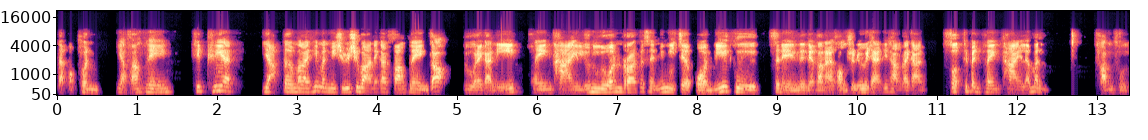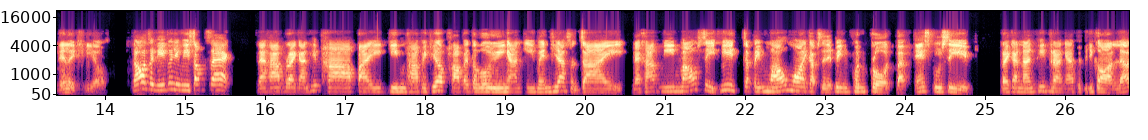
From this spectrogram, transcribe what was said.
แต่บางคนอยากฟังเพลงคิดเครียด อยากเติมอะไรที่มันมีชีวิตชีวาในการฟังเพลงก็ดูรายการนี้ เพลงไทยล้วนๆร้อยเปอร์เซ็นต์ไม่มีเจอปนนี่คือเสน่ห์หนึ่งในตอนนั้นของชนิวิแทนที่ทำรายการสดที่เป็นเพลงไทยแล้วมันทำถูกได้เลยทีเดียวนอกจากนี้ก็ยังมีซับแซก นะครับ รายการที่พาไปกินพาไปเที่ยวพาไปตะลุยงานอีเวนท์ที่น่าสนใจนะครับ มีเมาส์สี่ที่จะไปเมาส์มอยกับศิลปินคนโปรดแบบเอ็กซ์คลูซีฟรายการนั้นพี่ตรางแงเป็นพิธีกร แล้ว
